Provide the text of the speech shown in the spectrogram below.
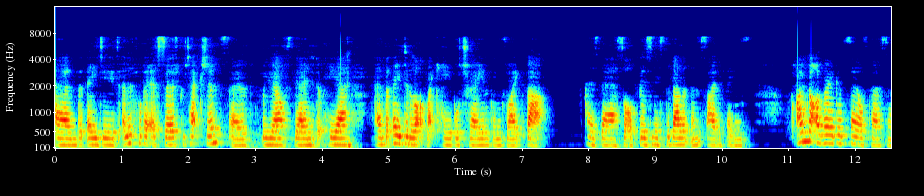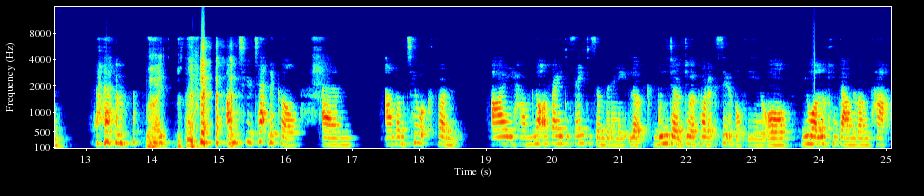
Um, but they did a little bit of surge protection. So we obviously I ended up here, um, but they did a lot of like cable tray and things like that as their sort of business development side of things. I'm not a very good salesperson. Um, right. I'm too technical, um, and I'm too upfront. I am not afraid to say to somebody, look, we don't do a product suitable for you, or you are looking down the wrong path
